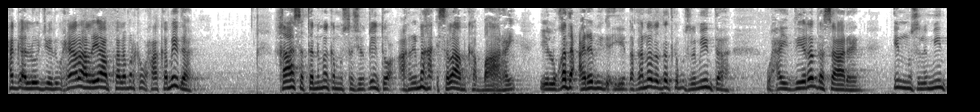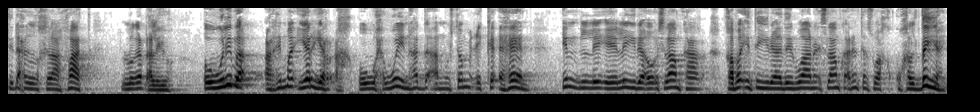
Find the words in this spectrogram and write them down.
xaggaa loo jeeday waxyaalaha la yaab kale marka waxaa ka mid ah khaasatan nimanka mustashriqiinta oo arrimaha islaamka baaray iyo luqada carabiga iyo dhaqanada dadka muslimiinta ah waxay diiradda saareen in muslimiinta dhexdooda khilaafaad laga dhaliyo. Oo weliba arrimo yar yar ah oo waxweyn hadda aan mujtamaci ka ahayn in la yidhah oo islaamka qaba intay yidhaahdeen waana islaamka arrintaas waa ku khaldan yahay.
